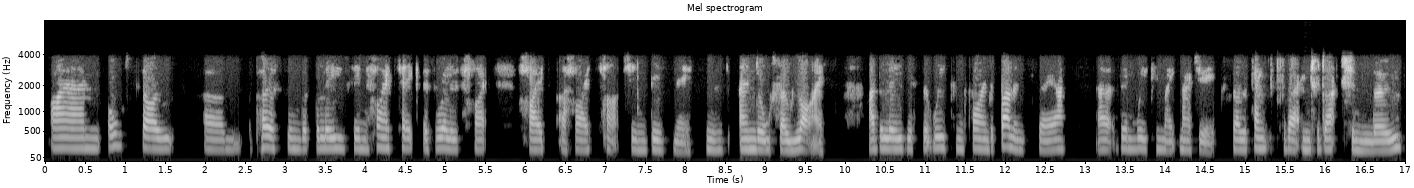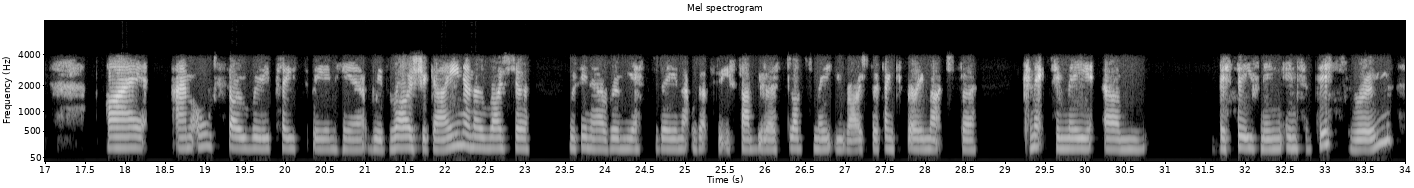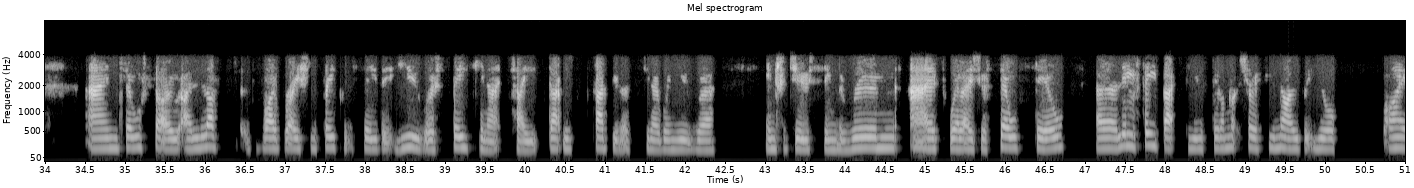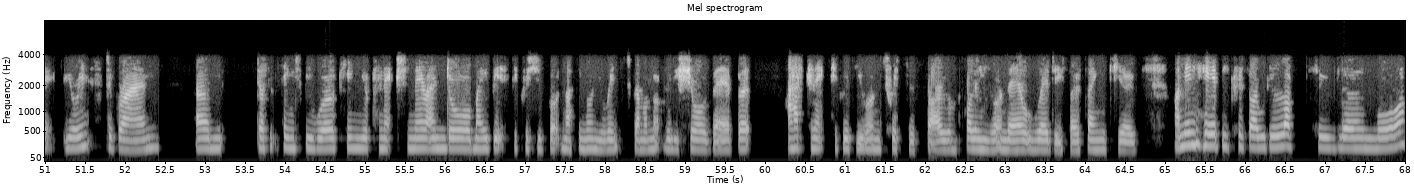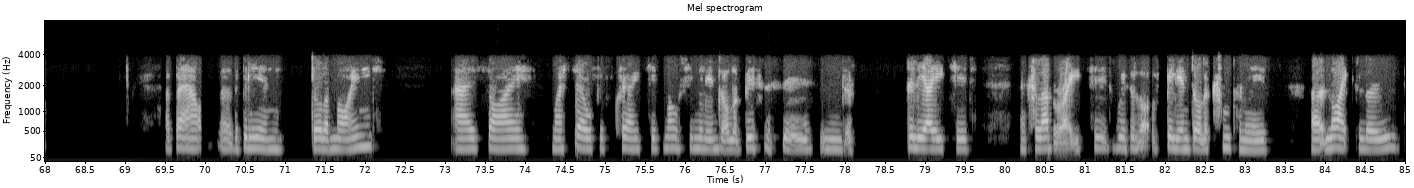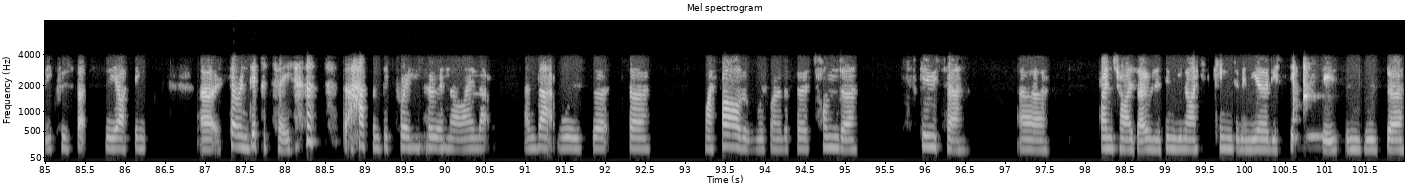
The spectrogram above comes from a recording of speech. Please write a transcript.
I am also um, a person that believes in high tech as well as high, high, a high touch in business and, also life. I believe if that we can find a balance there, uh, then we can make magic. So thanks for that introduction, Lou. I am also really pleased to be in here with Raj again. I know Raja was in our room yesterday and that was absolutely fabulous. Love to meet you, Raj. So thank you very much for connecting me um, this evening into this room. And also, I loved the vibration frequency that you were speaking at, Tate. That was fabulous, you know, when you were introducing the room as well as yourself, Phil. A uh, little feedback to you, Phil. I'm not sure if you know, but your I, your Instagram um, doesn't seem to be working. Your connection there, and or maybe it's because you've got nothing on your Instagram. I'm not really sure there, but I have connected with you on Twitter, so I'm following you on there already. So thank you. I'm in here because I would love to learn more about uh, the billion dollar mind as I myself have created multi million dollar businesses and affiliated and collaborated with a lot of billion dollar companies uh, like Lou because that's the, I think, uh, serendipity that happened between her and I, and that and that was that uh, my father was one of the first Honda scooter uh, franchise owners in the United Kingdom in the early 60s, and was uh,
